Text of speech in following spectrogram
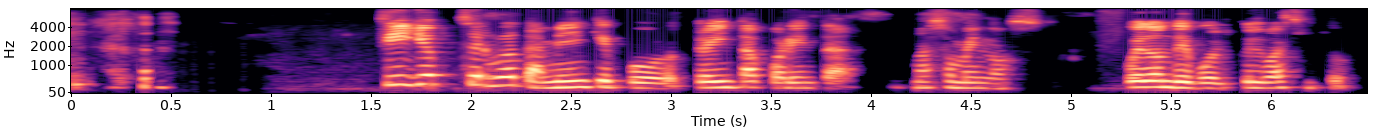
Sí, yo observo también que por 30, 40 más o menos fue donde volvió el vasito.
